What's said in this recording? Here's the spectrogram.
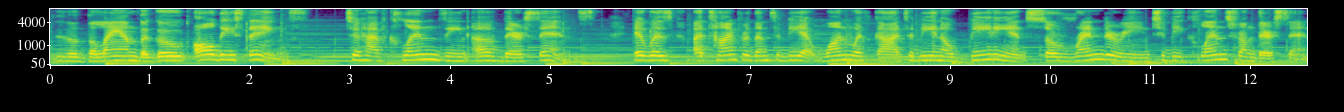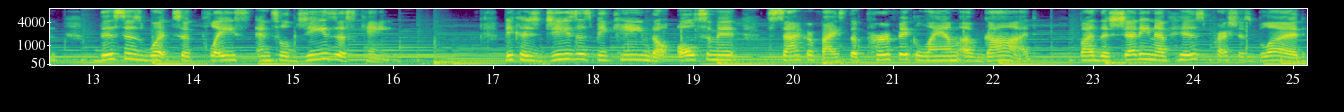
the, the lamb, the goat, all these things to have cleansing of their sins. It was a time for them to be at one with God, to be in obedience, surrendering, to be cleansed from their sin. This is what took place until Jesus came. Because Jesus became the ultimate sacrifice, the perfect Lamb of God. By the shedding of his precious blood,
